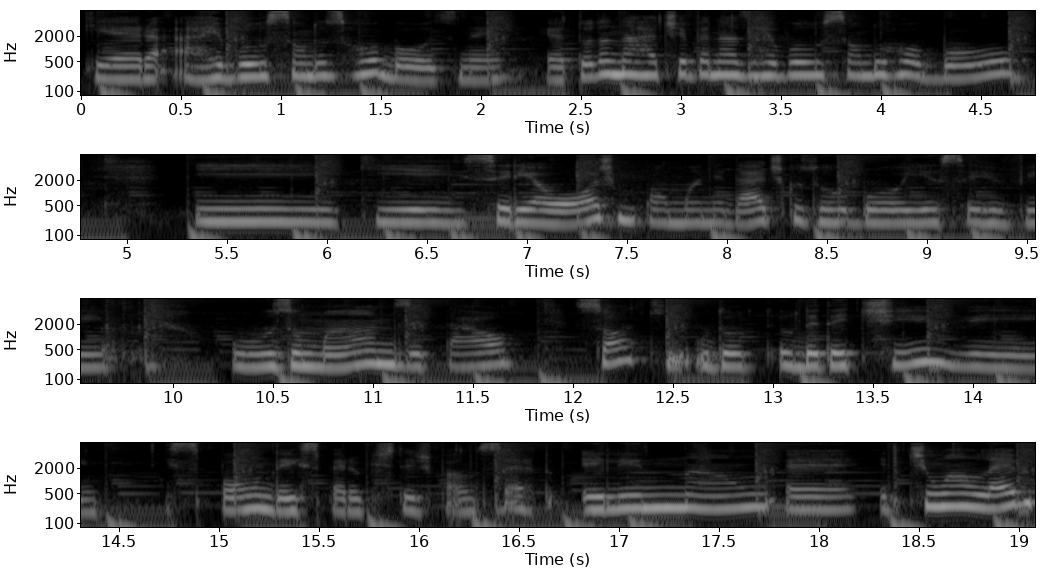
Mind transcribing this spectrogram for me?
que era a revolução dos robôs, né? É toda a narrativa na revolução do robô e que seria ótimo para a humanidade que os robôs iam servir os humanos e tal. Só que o, do, o detetive Sponder, espero que esteja falando certo, ele não é, ele tinha uma leve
